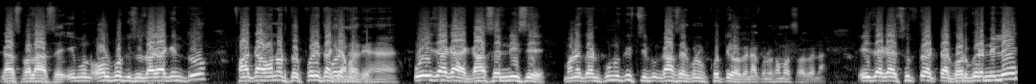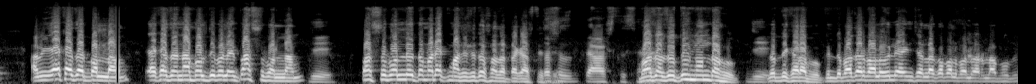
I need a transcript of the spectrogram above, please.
গাছপালা আছে এমন অল্প কিছু জায়গা কিন্তু ফাঁকা অনর্থক পড়ে থাকে আমাদের হ্যাঁ ওই জায়গায় গাছের নিচে মনে করেন কোনো কিছু গাছের কোনো ক্ষতি হবে না কোনো সমস্যা হবে না এই জায়গায় ছোট্ট একটা ঘর করে নিলে আমি এক হাজার পারলাম এক হাজার না বলতে পারলে আমি পাঁচশো পারলাম পাঁচশো পারলেও তোমার এক মাসে দশ হাজার টাকা আসতেছে আসতেছে হ্যাঁ। বাজার যতই মন্দা হোক। যতই খারাপ হোক কিন্তু বাজার ভালো হলে ইনশাল্লাহ কপাল ভালো আর লাভ হবে।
